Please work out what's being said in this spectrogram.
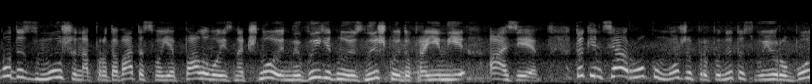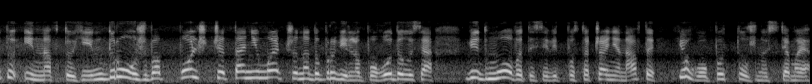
буде змушена продавати своє паливо із значною невигідною знижкою до країн Азії. До кінця року може припинити свою роботу і нафтогін Дружба. Польща та Німеччина добровільно погодилися відмовитися від постачання нафти його потужностями.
